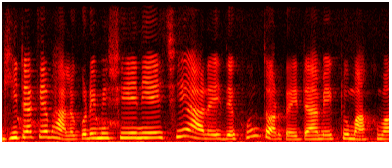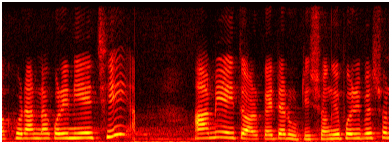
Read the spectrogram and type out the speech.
ঘিটাকে ভালো করে মিশিয়ে নিয়েছি। আর এই দেখুন, তরকারিটা আমি একটু মাখো মাখো রান্না করে নিয়েছি। আমি এই তরকারিটা রুটির সঙ্গে পরিবেশন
